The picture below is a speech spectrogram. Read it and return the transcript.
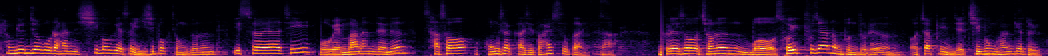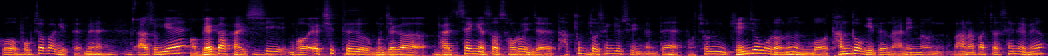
평균적으로 한 10억에서 20억 정도는 있어야지 뭐 웬만한 데는 사서 공사까지도 할 수가 있다. 그래서 저는 뭐 소액 투자하는 분들은 어차피 이제 지분 관계도 있고 복잡하기 때문에 음, 음. 나중에 어, 매각 할 시 뭐 엑시트 문제가 발생해서 서로 이제 다툼도 생길 수 있는데 어, 저는 개인적으로는 뭐 단독이든 아니면 많아봤자 세네 명?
